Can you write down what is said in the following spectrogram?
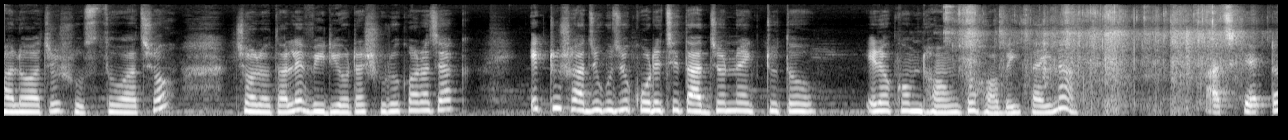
ভালো আছো সুস্থ আছো। চলো তাহলে ভিডিওটা শুরু করা যাক। একটু সাজুগুজু করেছি তার জন্য একটু তো এরকম ঢং তো হবেই তাই না? আজকে একটা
